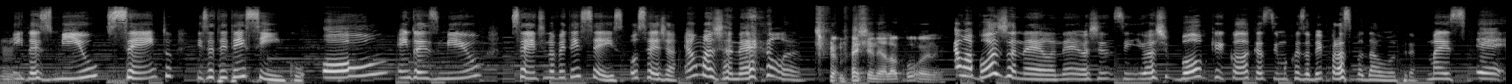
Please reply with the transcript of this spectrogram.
Hum. Em 2175 ou em 2196. Ou seja, é uma janela. uma janela boa, né? É uma boa janela, né? Eu acho assim, eu acho bom porque coloca assim uma coisa bem próxima da outra. Mas é,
